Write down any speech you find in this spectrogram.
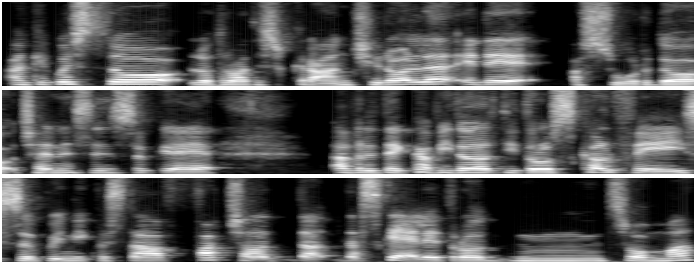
Anche questo lo trovate su Crunchyroll ed è assurdo, cioè nel senso che avrete capito dal titolo Skullface, quindi questa faccia da, da scheletro, mh, mm, insomma,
